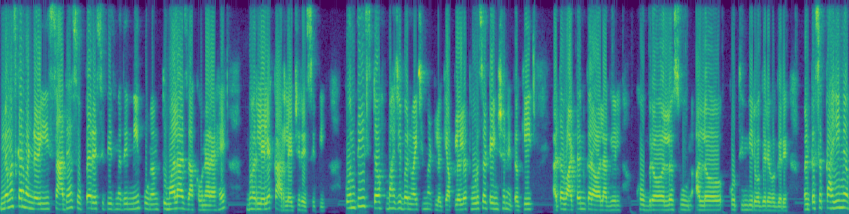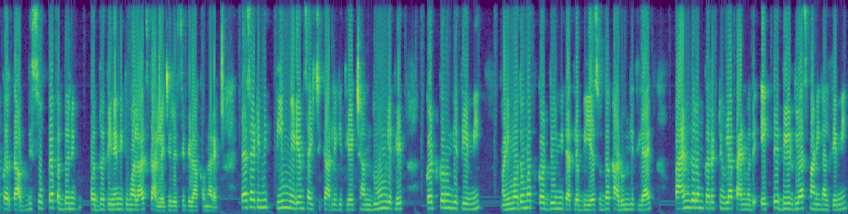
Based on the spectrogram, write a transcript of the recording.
नमस्कार मंडळी साध्या सोप्या रेसिपीजमध्ये मी पूनम तुम्हाला आज दाखवणार आहे भरलेल्या कारल्याची रेसिपी कोणतीही स्टफ भाजी बनवायची म्हटलं की आपल्याला थोडंसं टेन्शन येतं की आता वाटण करावं लागेल खोबरं लसूण आलं कोथिंबीर वगैरे वगैरे. पण तसं काही न करता अगदी सोप्या पद्धतीने पद्धतीने मी तुम्हाला आज कारल्याची रेसिपी दाखवणार आहे. त्यासाठी मी तीन मीडियम साईजची कारले घेतले छान धुवून घेतलेत कट करून घेते मी. आणि मधोमध कट देऊन मी त्यातल्या बिया सुद्धा काढून घेतल्या आहेत. पॅन गरम करत ठेवल्या पॅनमध्ये एक ते दीड ग्लास पाणी घालते मी.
